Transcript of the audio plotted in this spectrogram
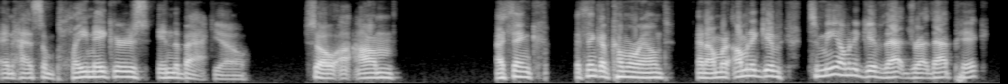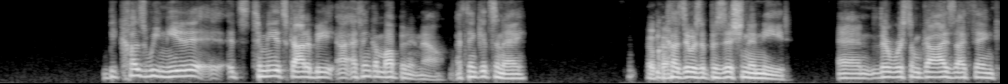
and has some playmakers in the back, yo. So I, um, I think I think I've come around, and I'm gonna I'm gonna give to me I'm gonna give that dra- that pick because we needed it. It's to me it's got to be. I think I'm up in it now. I think it's an A Okay. because it was a position in need. And there were some guys, I think,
